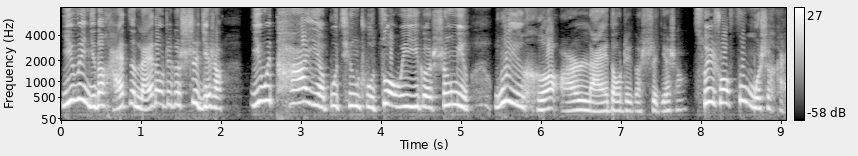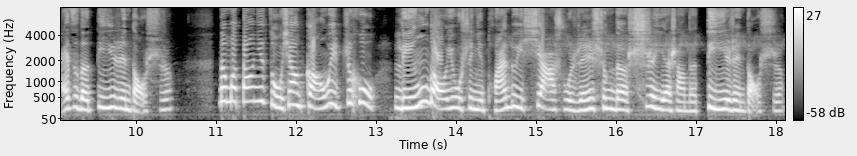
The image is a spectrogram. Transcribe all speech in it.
因为你的孩子来到这个世界上，因为他也不清楚作为一个生命为何而来到这个世界上，所以说父母是孩子的第一任导师。那么当你走向岗位之后，领导又是你团队下属人生的事业上的第一任导师。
